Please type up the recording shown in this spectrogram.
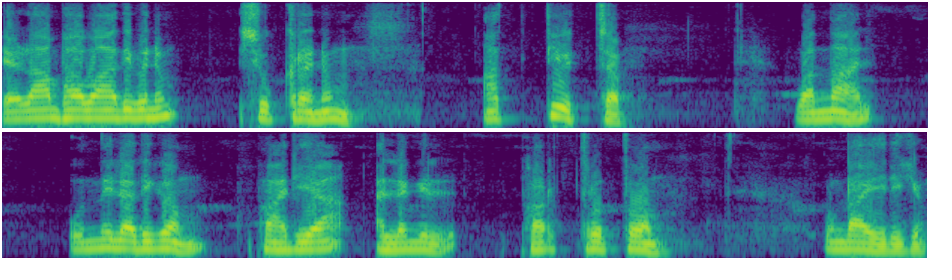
ഏഴാം ഭാവാധിപനും ശുക്രനും അത്യുച്ചം. വന്നാൽ ഒന്നിലധികം ഭാര്യ അല്ലെങ്കിൽ ഭർത്തൃത്വം ഉണ്ടായിരിക്കും.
